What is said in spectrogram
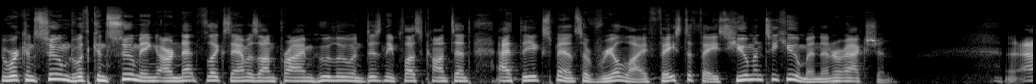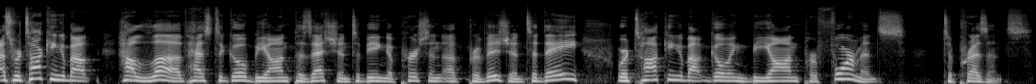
We're consumed with consuming our Netflix, Amazon Prime, Hulu, and Disney Plus content at the expense of real life, face to face, human to human interaction. As we're talking about how love has to go beyond possession to being a person of provision, today we're talking about going beyond performance to presence.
